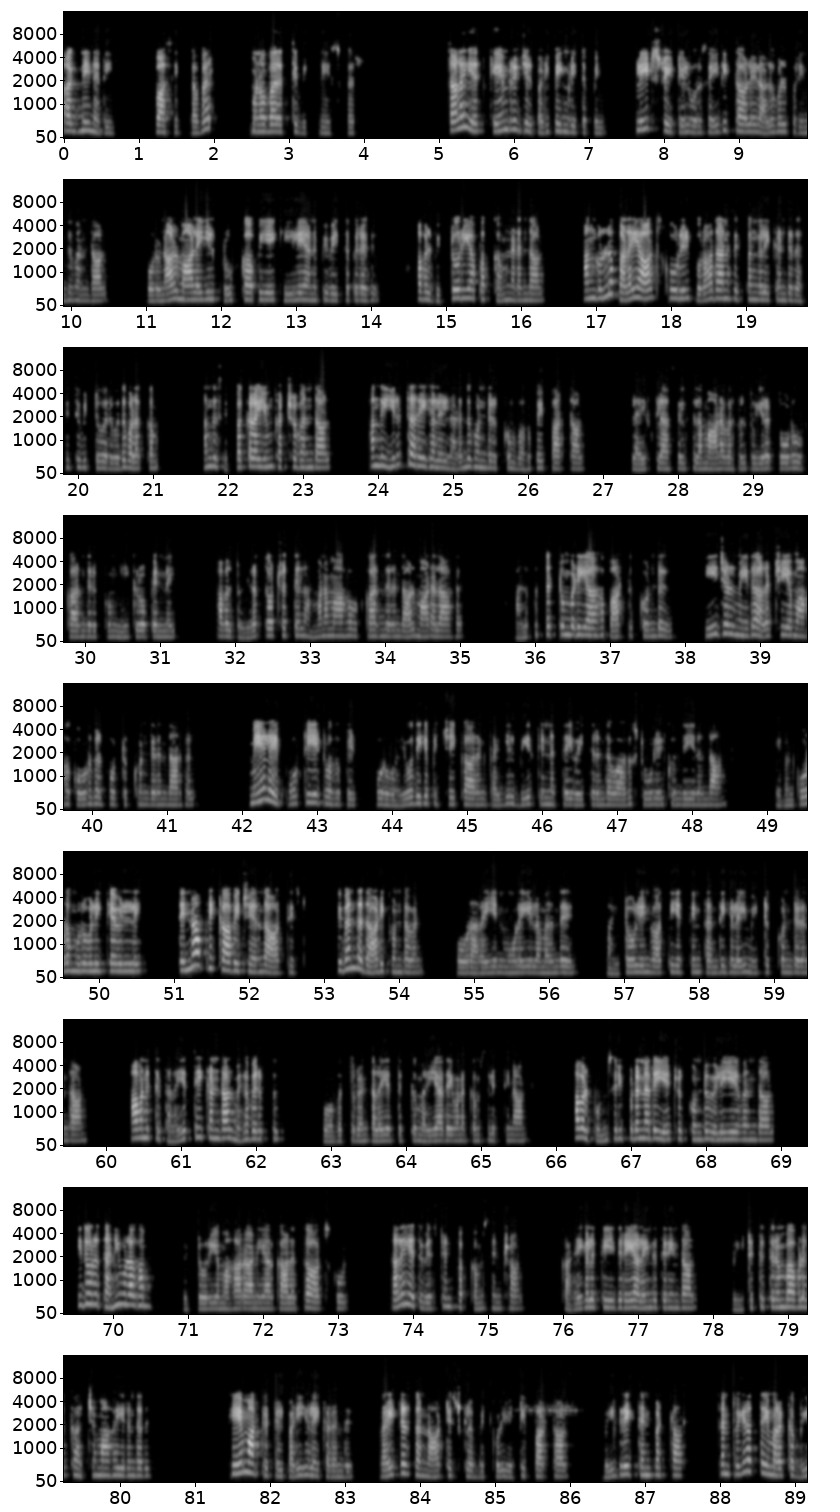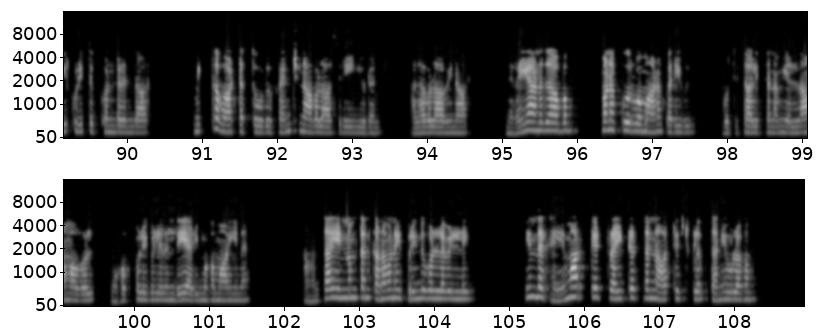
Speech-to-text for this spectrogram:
அக்னி நதி. வாசிப்பவர் மனோபாரதி விக்னேஸ்வர். தலையத் கேம்பிரிட்ஜில் படிப்பை முடித்த பின் ஃபிளீட் ஸ்ட்ரீட்டில் ஒரு செய்தித்தாளில் அலுவல் புரிந்து வந்தாள். ஒரு நாள் மாலையில் ப்ரூஃப் காப்பியை கீழே அனுப்பி வைத்த பிறகு அவள் விக்டோரியா பக்கம் நடந்தாள். அங்குள்ள பழைய ஆர்ட் ஸ்கூலில் புராதன சிற்பங்களைக் கண்டு ரசித்துவிட்டு வருவது வழக்கம். அங்கு சிற்பக்கலையும் கற்று வந்தாள். அங்கு இருட்டறைகளில் நடந்து கொண்டிருக்கும் வகுப்பை பார்த்தாள். லைஃப் கிளாஸில் சில மாணவர்கள் துயரத்தோடு உட்கார்ந்திருக்கும் நீக்ரோ பெண்ணை. அவள் துயரத் தோற்றத்தில் அம்மனமாக உட்கார்ந்திருந்தாள் மாடலாக. அலுப்பு தட்டும்படியாக பார்த்து கொண்டு ஈஜல் மீது அலட்சியமாக கோடுகள் போட்டுக் கொண்டிருந்தார்கள். மேலே போர்ட்ரியேட் வகுப்பில் ஒரு வயோதிக பிச்சைக்காரன் கையில் பீர் கிண்ணத்தை வைத்திருந்தவாறு ஸ்டூலில் குந்தியிருந்தான். இவன் கூட முருவளிக்கவில்லை தென்னாப்பிரிக்காவைச் சேர்ந்த ஆர்டிஸ்ட் சிவந்த தாடி கொண்டவன் ஓர் அறையின் மூலையில் அமர்ந்து மைட்டோலின் வாத்தியத்தின் தந்திகளை மீட்டுக் கொண்டிருந்தான். அவனுக்கு தலையத்தை கண்டால் மிக வெறுப்பு. கோபத்துடன் தலையத்துக்கு மரியாதை வணக்கம் செலுத்தினான். அவள் புன்சிரிப்புடன் அதை ஏற்றுக்கொண்டு வெளியே வந்தாள். இது ஒரு தனி உலகம். விக்டோரிய மகாராணியார் காலத்து ஆர்ட் ஸ்கூல். தலையத்து வெஸ்டர்ன் பக்கம் சென்றாள். கடைகளுக்கு எதிரே அலைந்து திரிந்தாள். வீட்டுக்கு திரும்ப அவளுக்கு அச்சமாக இருந்தது. ஹே மார்க்கெட்டில் படிகளை கடந்து ரைட்டர்ஸ் அண்ட் ஆர்டிஸ்ட் கிளப்பிற்குள் எட்டி பார்த்தாள். பில்கிரேக் தென்பட்டார். தன் துயரத்தை மறக்க பீர் குடித்துக் கொண்டிருந்தார். மிக்க வாட்டத்தோடு பிரெஞ்சு நாவலாசிரியையுடன் அளவலாவினார் நிறைய அனுதாபம் மனப்பூர்வமான பரிவு புத்திசாலித்தனம் எல்லாம் அவள் முகப்பொழிவிலிருந்தே அறிமுகமாயின. சாந்தா இன்னும் தன் கணவனை புரிந்து கொள்ளவில்லை. இந்த Haymarket writers and artist club தனி உலகம்.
